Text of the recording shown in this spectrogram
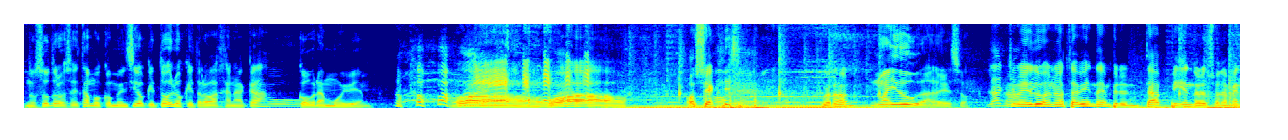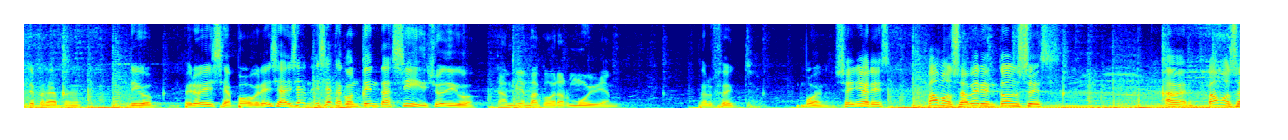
Nosotros estamos convencidos que todos los que trabajan acá cobran muy bien. Wow, wow. O sea que. ¿Perdón? No hay dudas de eso. No, no hay duda, no, está bien, está bien, pero está pidiéndolo solamente para. para- digo, pero ella, pobre, ella, ella, ella está contenta así, yo digo. También va a cobrar muy bien. Perfecto. Bueno, señores, vamos a ver entonces. A ver, vamos a.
